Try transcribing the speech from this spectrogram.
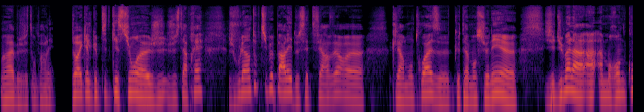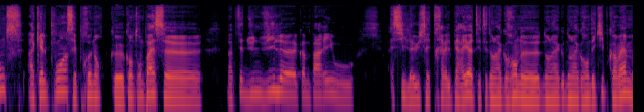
Ouais, je vais t'en parler. J'aurais quelques petites questions euh, juste après. Je voulais un tout petit peu parler de cette ferveur euh, clermontoise euh, que tu as mentionnée. J'ai du mal à, me rendre compte à quel point c'est prenant que quand on passe bah, peut-être d'une ville comme Paris où ah, s'il a eu cette très belle période, tu étais dans la grande dans la dans la grande équipe quand même,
